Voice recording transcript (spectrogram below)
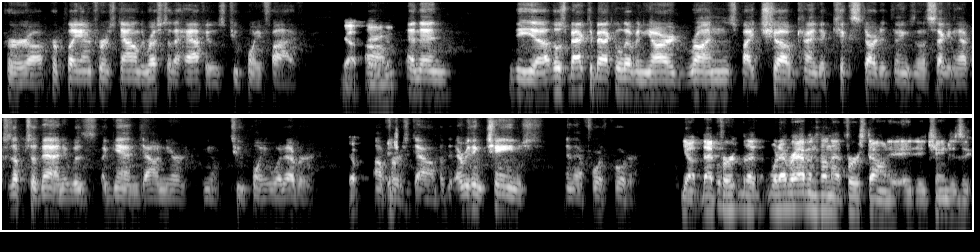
per uh, per play on first down. The rest of the half it was 2.5. Yeah, um, and then the uh, those back to back 11 yard runs by Chubb kind of kick started things in the second half because up to then it was again down near you know two point whatever yep. on first down, but everything changed in that fourth quarter. Yeah, that first, that whatever happens on that first down, it, it changes it,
